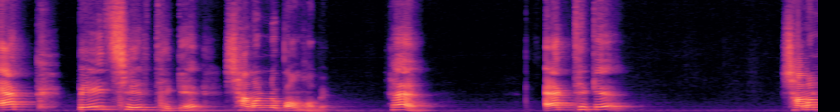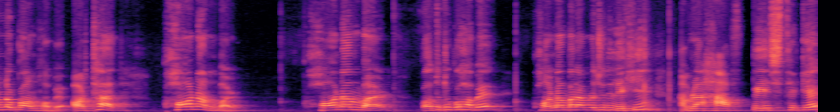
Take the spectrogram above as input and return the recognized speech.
এক পেজের থেকে সামান্য কম হবে। হ্যাঁ? এক থেকে সামান্য কম হবে। অর্থাৎ খ নাম্বার খ নাম্বার কতটুকু হবে? খ নাম্বার আমরা যদি লিখি, আমরা হাফ পেজ থেকে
